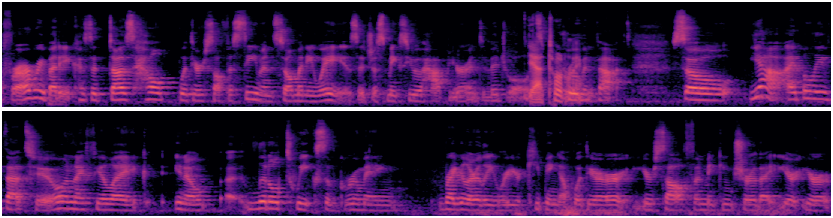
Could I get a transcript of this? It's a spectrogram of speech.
for everybody because it does help with your self-esteem in so many ways. It just makes you a happier individual. Yeah, It's totally. Proven fact. So yeah, I believe that too, and I feel like you know, uh, little tweaks of grooming regularly, where you're keeping up with your yourself and making sure that you're you're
